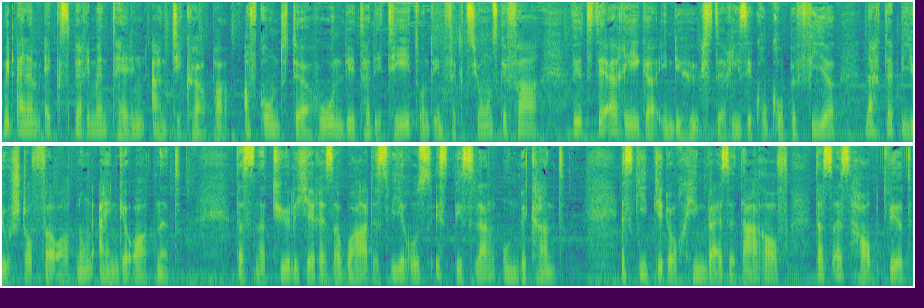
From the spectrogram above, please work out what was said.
mit einem experimentellen Antikörper. Aufgrund der hohen Letalität und Infektionsgefahr wird der Erreger in die höchste Risikogruppe 4 nach der Biostoffverordnung eingeordnet. Das natürliche Reservoir des Virus ist bislang unbekannt. Es gibt jedoch Hinweise darauf, dass als Hauptwirt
